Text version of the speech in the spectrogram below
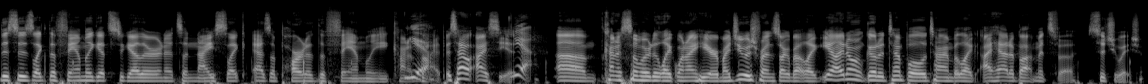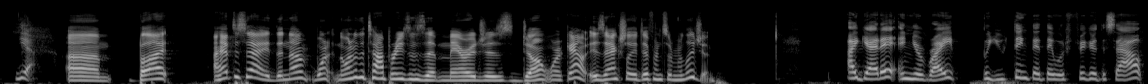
this is like the family gets together and it's a nice like as a part of the family kind of Yeah. vibe. It's how I see it. Yeah. Um, kind of similar to like when I hear my Jewish friends talk about like, yeah, I don't go to temple all the time, but like I had a bat mitzvah situation. Yeah. Um, but I have to say the num- one, one of the top reasons that marriages don't work out is actually a difference in religion. I get it, and you're right. But you think that they would figure this out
